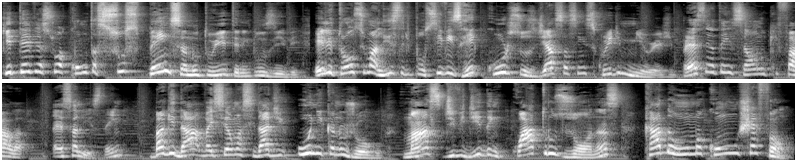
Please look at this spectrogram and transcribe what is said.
que teve a sua conta suspensa no Twitter, inclusive. Ele trouxe uma lista de possíveis recursos de Assassin's Creed Mirage. Prestem atenção no que fala essa lista, hein? Bagdá vai ser uma cidade única no jogo, mas dividida em quatro zonas, cada uma com um chefão.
